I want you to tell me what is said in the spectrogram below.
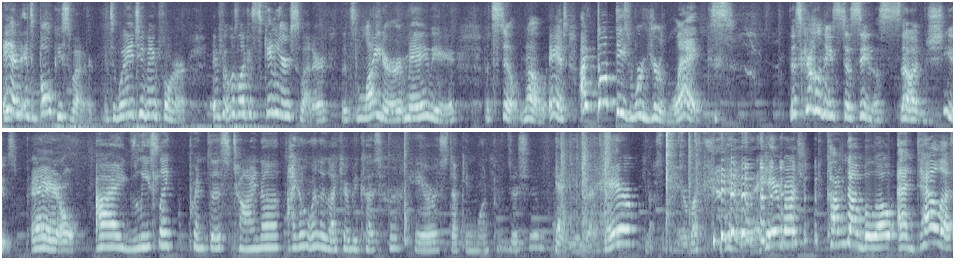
And it's bulky sweater. It's way too big for her. If it was like a skinnier sweater that's lighter, maybe. But still, no. And I thought these were your legs. This girl needs to see the sun. She is pale. I least like Princess China. I don't really like her because her hair is stuck in one position. Can't use her hair. Not hairbrush. Can't use a hairbrush. Comment down below and tell us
